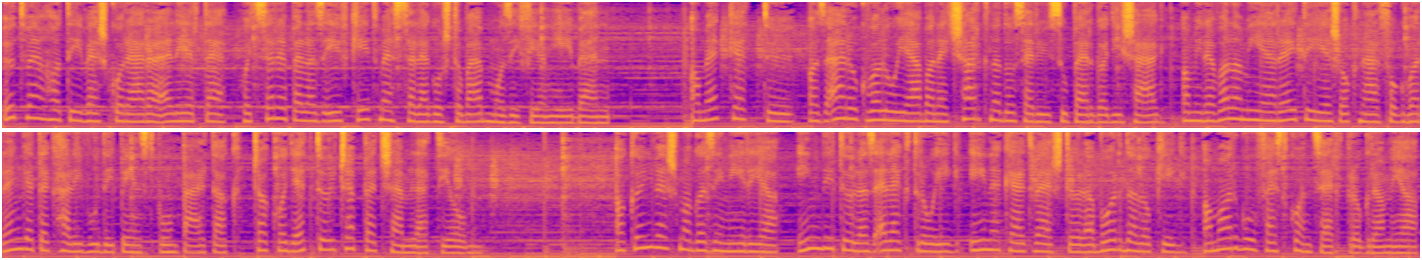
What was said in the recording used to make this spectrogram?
56 éves korára elérte, hogy szerepel az év két messze legostobább mozifilmjében. A meg 2, az árok valójában egy sárknadoszerű szupergagyiság, amire valamilyen rejtélyes oknál fogva rengeteg hollywoodi pénzt pumpáltak, csak hogy ettől cseppet sem lett jobb. A könyves magazin írja, Inditől az elektróig, énekelt verstől a bordalokig, a Margó Fest koncertprogramja.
